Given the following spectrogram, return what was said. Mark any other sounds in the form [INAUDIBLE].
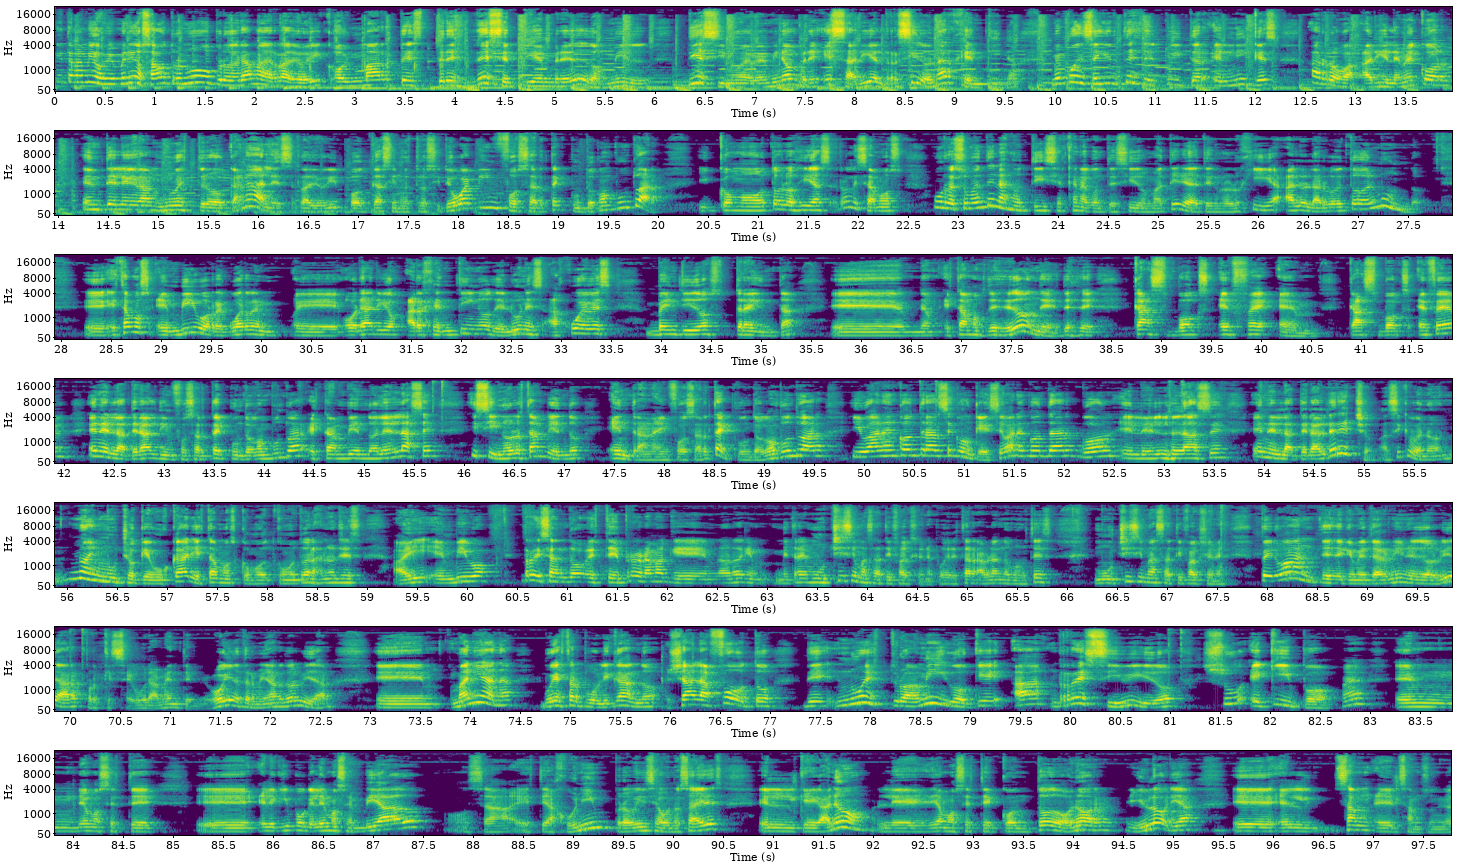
¿Qué tal amigos? Bienvenidos a otro nuevo programa de Radio Geek. Hoy martes 3 de septiembre de 2019. Mi nombre es Ariel, resido en Argentina. Me pueden seguir desde Twitter, el nick es arroba arielmcor. En Telegram nuestro canal es Radio Geek Podcast y nuestro sitio web infocertec.com.ar. Y como todos los días realizamos un resumen de las noticias que han acontecido en materia de tecnología a lo largo de todo el mundo. Eh, estamos en vivo, recuerden, eh, horario argentino de lunes a jueves 22.30. Eh, estamos desde dónde? Desde Castbox FM. Castbox FM en el lateral de infocertec.com.ar están viendo el enlace y si no lo están viendo entran a infocertec.com.ar y van a encontrarse con qué? Se van a encontrar con el enlace en el lateral derecho. Así que bueno, no hay mucho que buscar y estamos como, como todas las noches ahí en vivo realizando este programa que la verdad que me trae muchísimas satisfacciones poder estar hablando con ustedes, muchísimas satisfacciones. Pero antes de que me termine de olvidar, porque seguramente me voy a terminar de olvidar, eh, mañana voy a estar publicando ya la foto de nuestro amigo que ha recibido su equipo. ¿eh? Em, digamos, este, eh, el equipo que le hemos enviado o sea, este, a Junín, provincia de Buenos Aires, el que ganó, le, digamos, este, con todo honor y gloria, eh, el, el Samsung,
